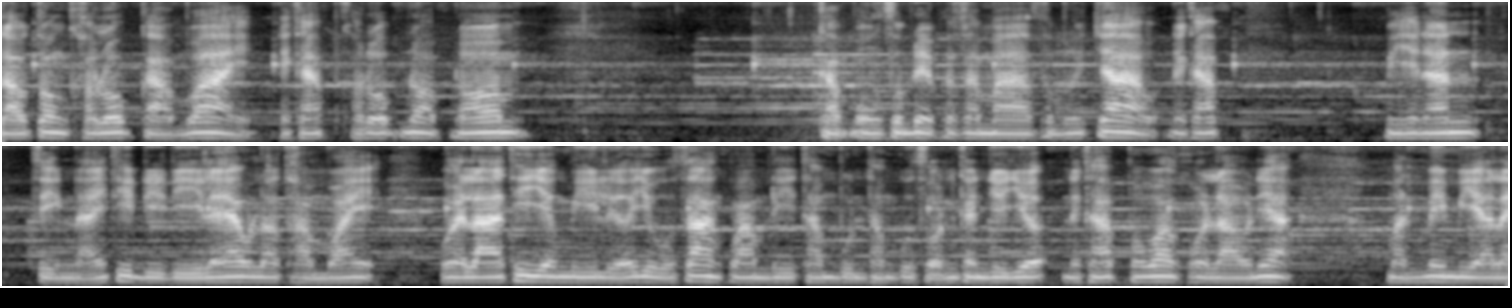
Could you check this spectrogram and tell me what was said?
เราต้องเคารพกราบไหว้นะครับเคารพนอบน้อม กับองค์สมเด็จพระสัมมาสัมพุทธเจ้านะครับเพราะฉะนั้นสิ่งไหนที่ดีๆ แล้วเราทำไว้ เวลาที่ยังมีเหลืออยู่สร้างความดีทำบุญทำกุศลกันเยอะๆนะครับ เพราะว่าคนเราเนี่ยมันไม่มีอะไร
